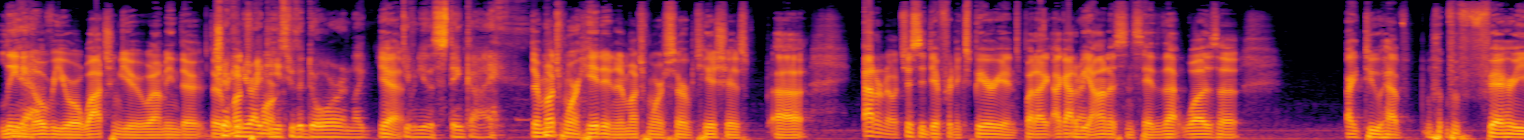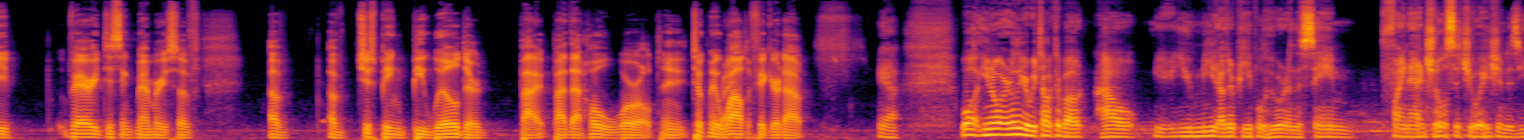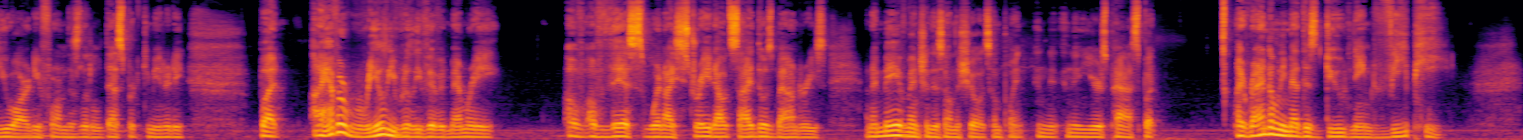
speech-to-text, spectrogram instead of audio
leaning yeah. over you or watching you. I mean, they're they're checking your ID more, through the door and like yeah. giving you the stink eye. they're much more hidden and much more surreptitious. Uh, I don't know. It's just a different experience, but I, I got to right. be honest and say that that was a I do have very, very distinct memories of, of, of just being bewildered by by that whole world, and it took me a right. while to figure it out. Yeah, well, you know, earlier we talked about how you, you meet other people who are in the same financial situation as you are, and you form this little desperate community. But I have a really, really vivid memory of of this when I strayed outside those boundaries, and I may have mentioned this on the show at some point in the, in the years past, but I randomly met this dude named VP.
